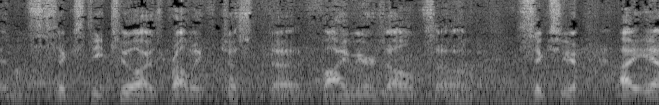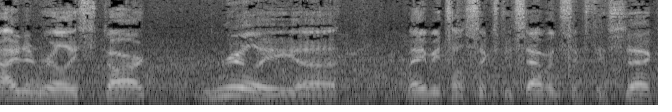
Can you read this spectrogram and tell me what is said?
in 62, I was probably just uh, five years old, so six years. I, you know, I didn't really start really uh, maybe till 67, 66.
